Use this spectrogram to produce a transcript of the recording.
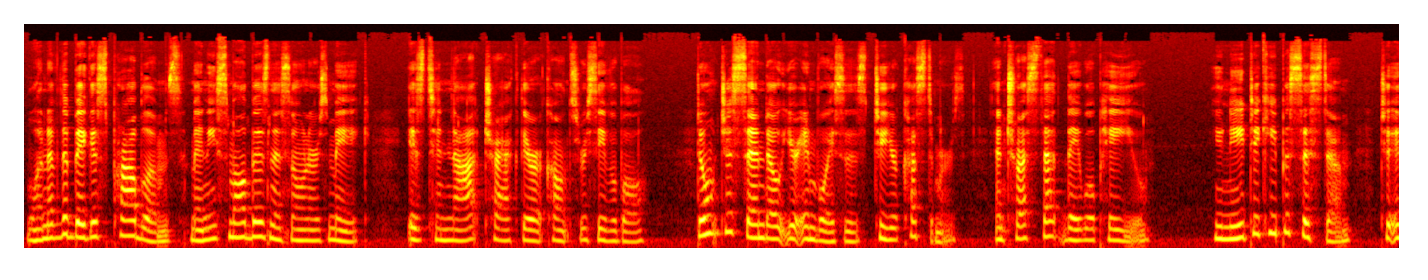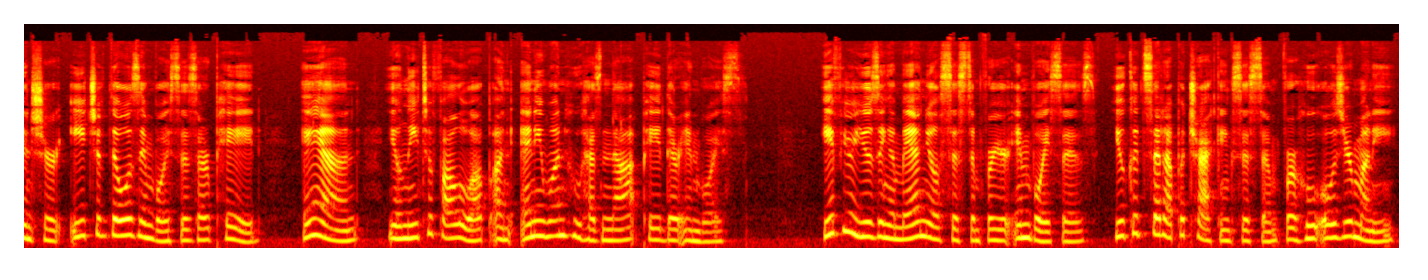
One of the biggest problems many small business owners make is to not track their accounts receivable. Don't just send out your invoices to your customers and trust that they will pay you. You need to keep a system to ensure each of those invoices are paid and you'll need to follow up on anyone who has not paid their invoice. If you're using a manual system for your invoices, you could set up a tracking system for who owes your money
